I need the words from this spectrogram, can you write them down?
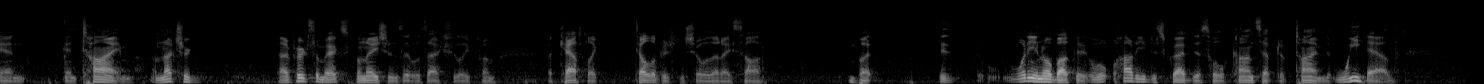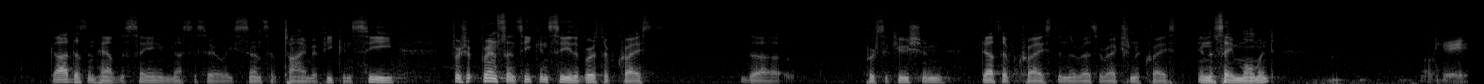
and and time. I'm not sure. I've heard some explanations. It was actually from a Catholic television show that I saw. But is, what do you know about the? How do you describe this whole concept of time that we have? God doesn't have the same necessarily sense of time. If He can see, for, for instance, He can see the birth of Christ, the persecution, death of Christ, and the resurrection of Christ in the same moment. Okay.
